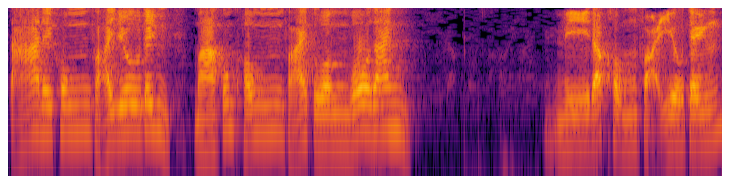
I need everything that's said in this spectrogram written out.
ta đây không phải yêu tinh, mà cũng không phải tuồng vô danh. Ni đã không phải yêu tinh,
